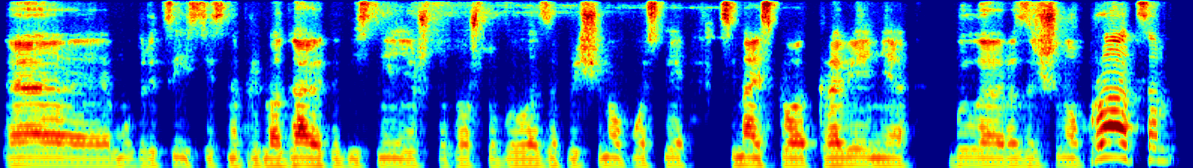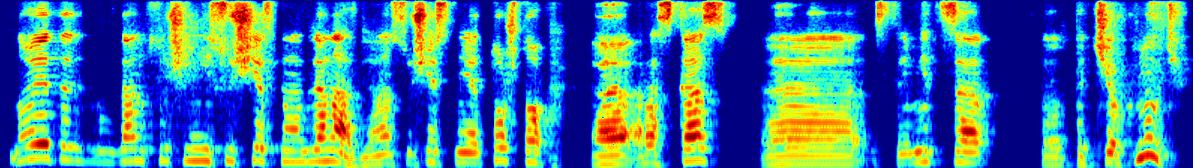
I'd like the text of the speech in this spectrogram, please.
мудрецы, естественно, предлагают объяснение, что то, что было запрещено после Синайского откровения, было разрешено працам, но это в данном случае не существенно для нас. Для нас существеннее то, что рассказ стремится подчеркнуть,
